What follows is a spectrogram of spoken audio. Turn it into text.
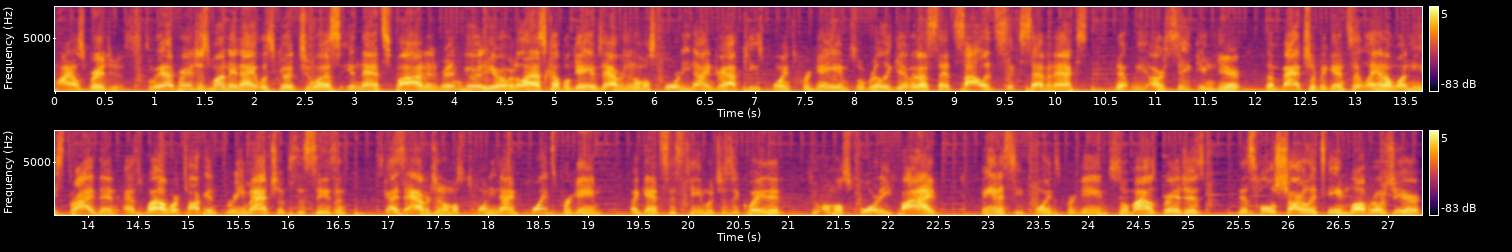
Miles Bridges. So we had Bridges Monday night was good to us in that spot and been good here over the last couple games, averaging almost 49 DraftKings points per game. So really giving us that solid 6-7x that we are seeking here. The matchup against Atlanta, one he's thrived in as well. We're talking three matchups this season. This guy's averaging almost 29 points per game against this team, which is equated to almost 45 fantasy points per game. So Miles Bridges, this whole Charlotte team. Love Rozier,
